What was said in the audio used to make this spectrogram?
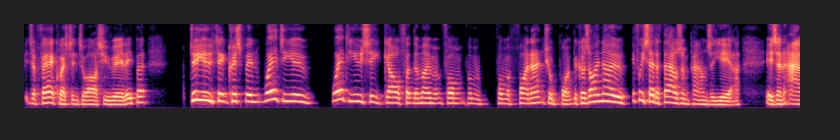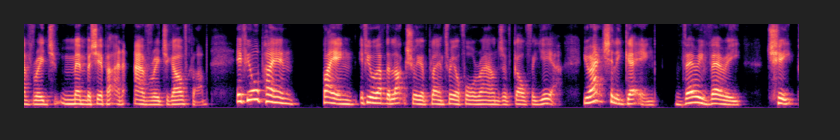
it's a fair question to ask you, really, but Do you think, Crispin? Where do you where do you see golf at the moment from from from a financial point? Because I know if we said a thousand pounds a year is an average membership at an average golf club, if you're paying playing, if you have the luxury of playing three or four rounds of golf a year, you're actually getting very, very cheap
